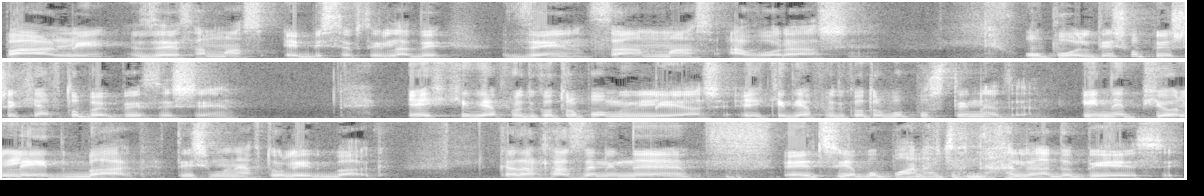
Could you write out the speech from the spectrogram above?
Πάλι δεν θα μας εμπιστευτεί, δηλαδή δεν θα μας αγοράσει. Ο πολιτής ο οποίος έχει αυτοπεποίθηση, έχει και διαφορετικό τρόπο ομιλίας, έχει και διαφορετικό τρόπο που στείνεται. Είναι πιο laid back. Τι σημαίνει αυτό laid back; Καταρχάς δεν είναι έτσι από πάνω από τον άλλο να το πιέσει.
